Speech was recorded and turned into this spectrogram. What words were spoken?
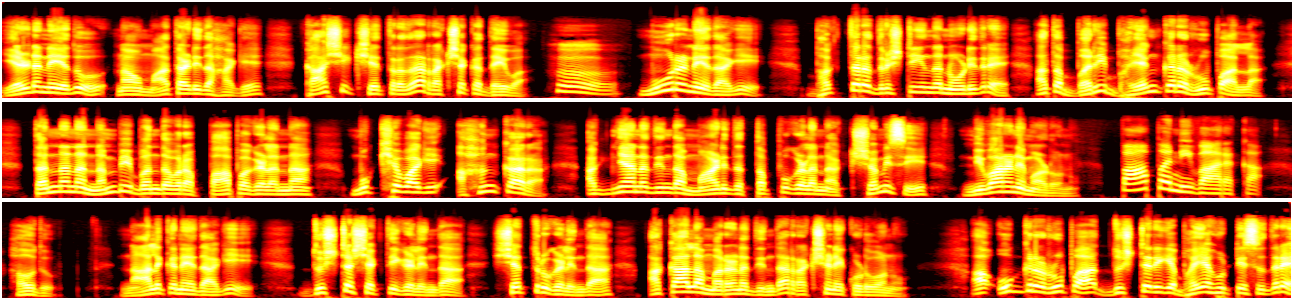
ಎರಡನೆಯದು ನಾವು ಮಾತಾಡಿದ ಹಾಗೆ ಕಾಶಿ ಕ್ಷೇತ್ರದ ರಕ್ಷಕ ದೈವ. ಮೂರನೆಯದಾಗಿ ಭಕ್ತರ ದೃಷ್ಟಿಯಿಂದ ನೋಡಿದ್ರೆ ಆತ ಬರೀ ಭಯಂಕರ ರೂಪ ಅಲ್ಲ. ತನ್ನನ್ನ ನಂಬಿ ಬಂದವರ ಪಾಪಗಳನ್ನ ಮುಖ್ಯವಾಗಿ ಅಹಂಕಾರ ಅಜ್ಞಾನದಿಂದ ಮಾಡಿದ ತಪ್ಪುಗಳನ್ನ ಕ್ಷಮಿಸಿ ನಿವಾರಣೆ ಮಾಡೋನು. ಪಾಪ ನಿವಾರಕ. ಹೌದು. ನಾಲ್ಕನೇದಾಗಿ ದುಷ್ಟಶಕ್ತಿಗಳಿಂದ ಶತ್ರುಗಳಿಂದ ಅಕಾಲ ಮರಣದಿಂದ ರಕ್ಷಣೆ ಕೊಡುವನು. ಆ ಉಗ್ರ ರೂಪ ದುಷ್ಟರಿಗೆ ಭಯ ಹುಟ್ಟಿಸಿದ್ರೆ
